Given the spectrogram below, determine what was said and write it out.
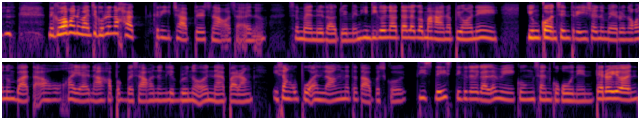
Nagawa ko naman, siguro naka three chapters na ako sa ano, sa Men Without Women. Hindi ko na talaga mahanap yung ano eh, yung concentration na meron ako nung bata ako. Kaya nakakapagbasa ako ng libro noon na parang isang upuan lang natatapos ko. These days, di ko talaga alam eh kung saan kukunin. Pero yon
